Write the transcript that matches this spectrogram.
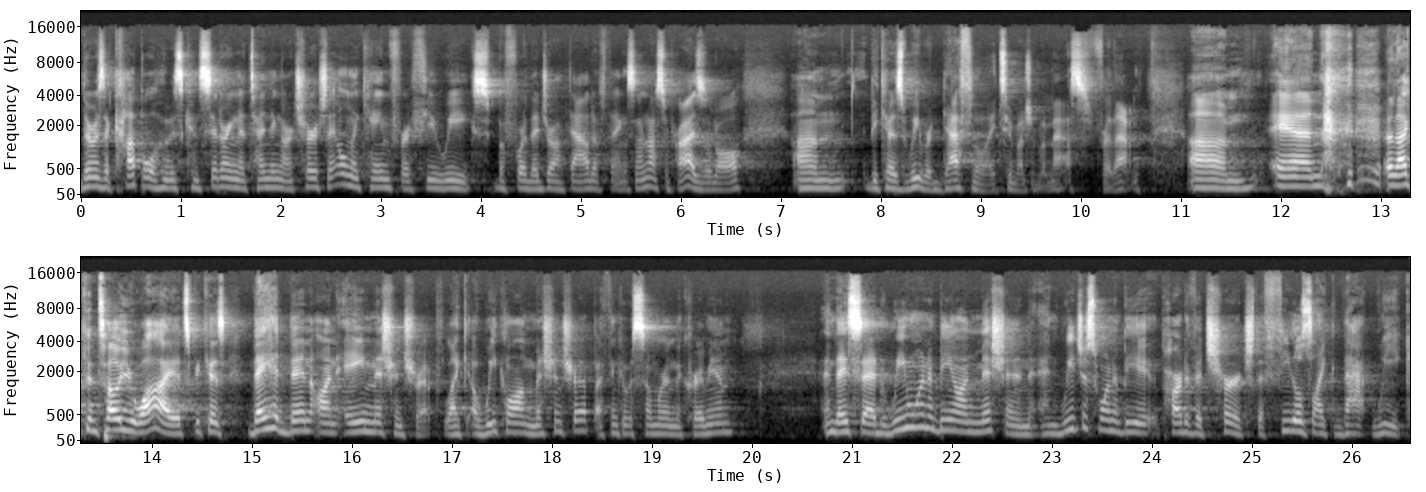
There was a couple who was considering attending our church. They only came for a few weeks before they dropped out of things. And I'm not surprised at all um, because we were definitely too much of a mess for them. Um, and, and I can tell you why. It's because they had been on a mission trip, like a week long mission trip. I think it was somewhere in the Caribbean. And they said, We want to be on mission and we just want to be part of a church that feels like that week.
